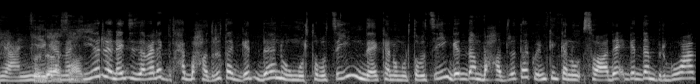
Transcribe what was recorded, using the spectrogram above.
يعني. جماهير نادي الزمالك بتحب حضرتك جدا ومرتبطين كانوا مرتبطين جدا بحضرتك ويمكن كانوا سعداء جدا برجوعك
